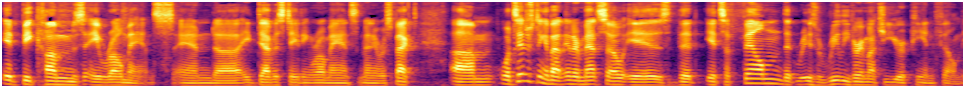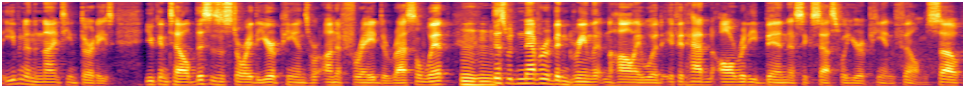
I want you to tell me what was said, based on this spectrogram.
it becomes a romance and uh, a devastating romance in many respects. Um, what's interesting about Intermezzo is that it's a film that is really very much a European film. Even in the 1930s, you can tell this is a story the Europeans were unafraid to wrestle with. Mm-hmm. This would never have been greenlit in Hollywood if it hadn't already been a successful European film. So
